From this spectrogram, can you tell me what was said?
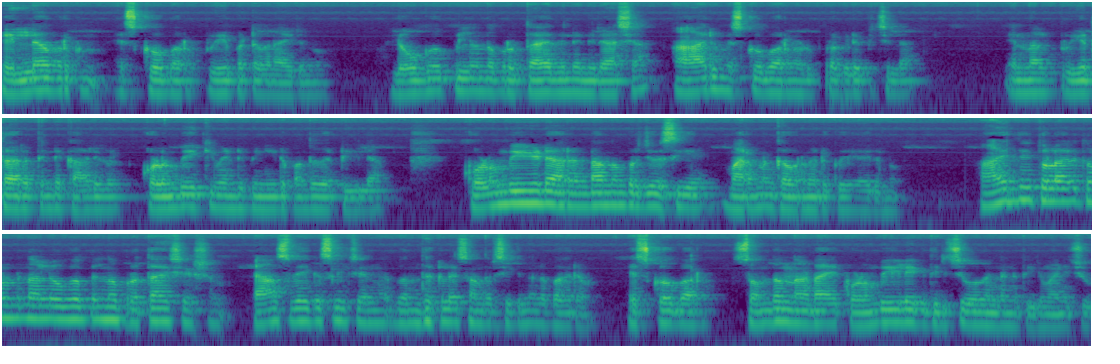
എല്ലാവർക്കും എസ്കോബർ പ്രിയപ്പെട്ടവനായിരുന്നു. ലോകകപ്പിൽ നിന്ന് പുറത്തായതിന്റെ നിരാശ ആരും എസ്കോബാറിനോട് പ്രകടിപ്പിച്ചില്ല. എന്നാൽ പ്രിയതാരത്തിന്റെ കാലുകൾ കൊളംബിയയ്ക്ക് വേണ്ടി പിന്നീട് പന്ത് തട്ടിയില്ല. കൊളംബിയയുടെ ആ രണ്ടാം നമ്പർ ജേഴ്സിയെ മരണം കവർന്നെടുക്കുകയായിരുന്നു. ആയിരത്തി തൊള്ളായിരത്തി തൊണ്ണൂറ്റിനാല് ലോകകപ്പിൽ നിന്ന് പുറത്തായ ശേഷം ലാസ് വേഗസിൽ ചെന്ന് ബന്ധുക്കളെ സന്ദർശിക്കുന്നതിന് പകരം എസ്കോബാർ സ്വന്തം നാടായ കൊളംബിയയിലേക്ക് തിരിച്ചു പോകാൻ തന്നെ തീരുമാനിച്ചു.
